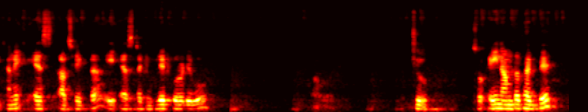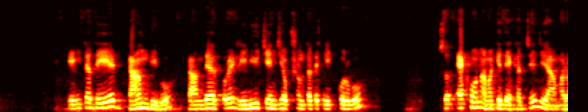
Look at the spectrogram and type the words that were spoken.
এখানে এস আছে একটা, এই এসটাকে ডিলিট করে দেব। সো এই নামটা থাকবে এইটা দিয়ে ডান দিব। ডান দেওয়ার পরে রিভিউ চেঞ্জ অপশনটাতে ক্লিক করব। সো এখন আমাকে দেখাচ্ছে যে আমার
